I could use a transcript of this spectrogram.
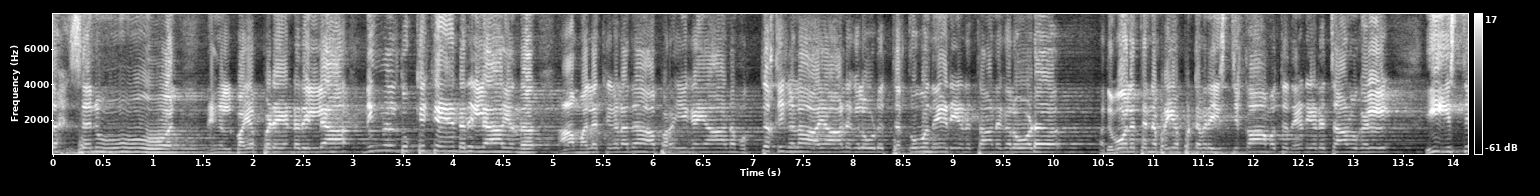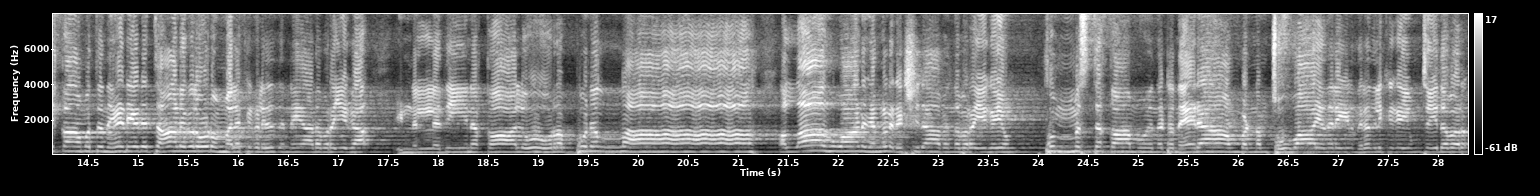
തഹ്സനൂൻ. നിങ്ങൾ ഭയപ്പെടേണ്ടതില്ല നിങ്ങൾ ദുഃഖിക്കേണ്ടതില്ല എന്ന് ആ മലക്കുകൾ അതാ പറയുകയാണ്. മുത്തഖികളായ ആളുകളോട് തെക്കുവ നേടിയെടുത്ത ആളുകളോട്. അതുപോലെ തന്നെ പ്രിയപ്പെട്ടവരെ ഇസ്തിഖാമത്ത് നേടിയെടുത്ത ആളുകൾ. ഈ ഇസ്തിഖാമത്ത് നേടിയെടുത്ത ആളുകളോടും മലക്കുകൾ ഇത് തന്നെയാണ് പറയുക. അള്ളാഹുവാണ് ഞങ്ങളുടെ രക്ഷിതാവ് എന്ന് പറയുകയും എന്നിട്ട് നേരാം വണ്ണം ചൊവ്വായ നിലയിൽ നിലനിൽക്കുകയും ചെയ്തവർ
